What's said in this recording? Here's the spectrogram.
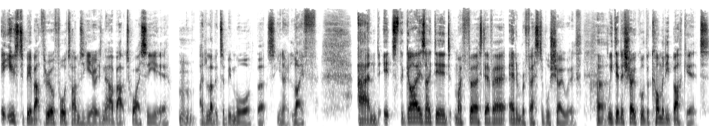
It used to be about three or four times a year. It's now about twice a year. Hmm. I'd love it to be more, but you know, life. And it's the guys I did my first ever Edinburgh Festival show with. We did a show called The Comedy Bucket.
